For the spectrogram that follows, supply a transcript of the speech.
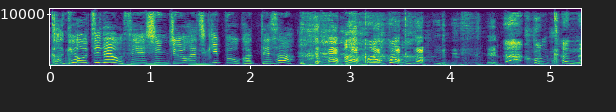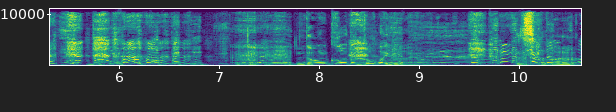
駆け落ちだよ青春18切符を買ってさ。わかんない 鈍行でどこ行くのよ。鈍行だね。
